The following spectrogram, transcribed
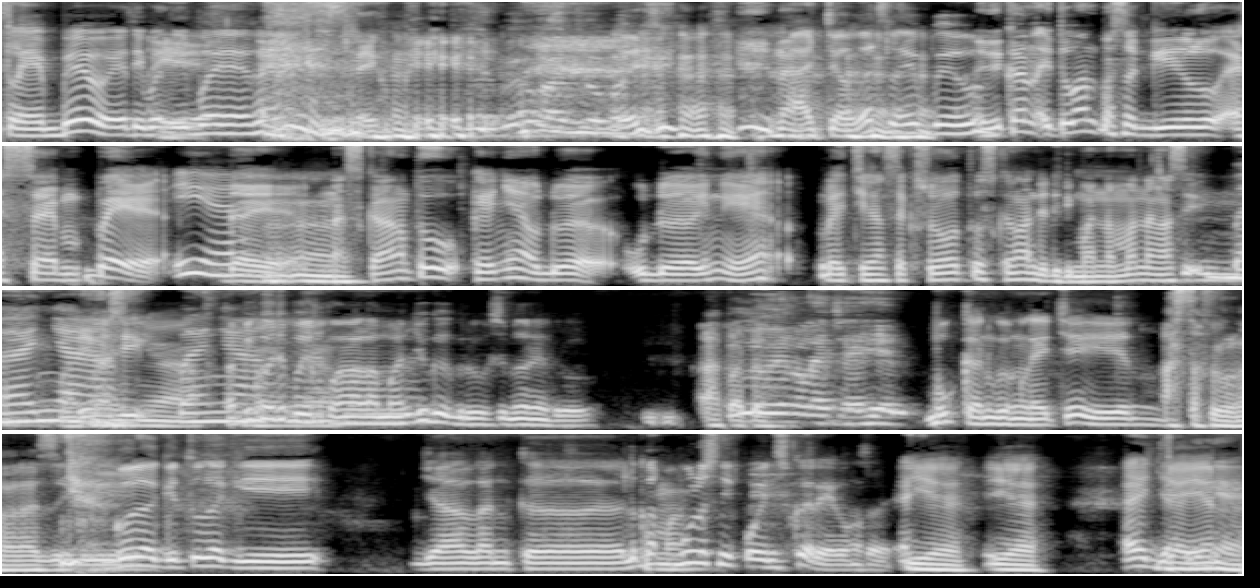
selebeu ya tiba-tiba ya kan. Slebe. Gak. Nah coba selebeu. Ini kan itu kan pas lagi lu SMP ya. Iya. Ya. Nah sekarang tuh kayaknya udah udah ini ya pelecehan seksual tuh sekarang ada di mana-mana nggak sih? banyak Iya nggak sih? banyak Tapi gue udah punya pengalaman juga bro sebenarnya bro. Apa Lu tuh? yang ngelecehin. Bukan gue ngelecehin. Astagfirullahaladzim. gue lagi tuh lagi jalan ke Lebak Ke mana? Bulus nih Point Square ya kalau salah. Eh, Iya, iya. eh Giant, Giant, ya.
